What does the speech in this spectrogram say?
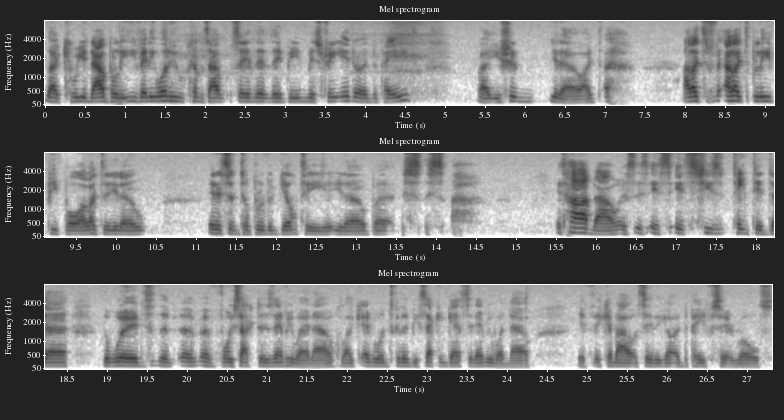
like can we now believe anyone who comes out saying that they've been mistreated or underpaid? Like, you shouldn't. You know, I. I like to I like to believe people. I like to you know, innocent until proven guilty. You know, but it's it's, it's hard now. It's it's it's, it's she's tainted uh, the words the of, of voice actors everywhere now. Like everyone's going to be second guessing everyone now if they come out and say they got underpaid for certain roles,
